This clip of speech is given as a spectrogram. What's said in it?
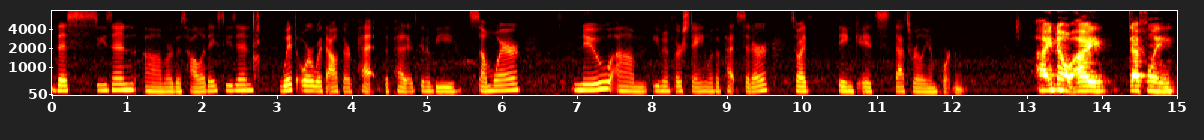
this season um, or this holiday season with or without their pet. The pet is going to be somewhere new, um, even if they're staying with a pet sitter. So I think it's that's really important. I know. I definitely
